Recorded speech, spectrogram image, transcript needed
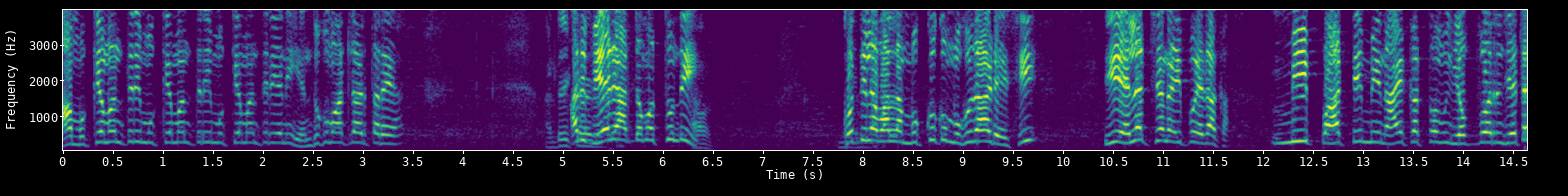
ఆ ముఖ్యమంత్రి ముఖ్యమంత్రి ముఖ్యమంత్రి అని ఎందుకు మాట్లాడతారయ్యా? అంటే అది వేరే అర్థం వస్తుంది. కొద్దిగా వాళ్ళ ముక్కుకు ముగుదాడేసి ఈ ఎలక్షన్ అయిపోయేదాకా మీ పార్టీ మీ నాయకత్వం ఎవరిని చేత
